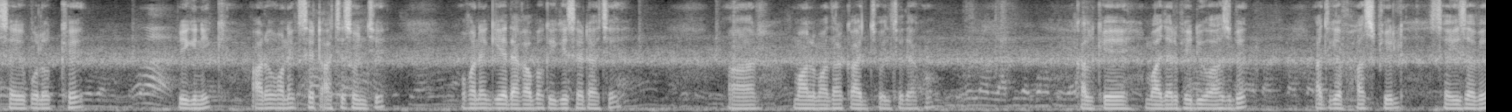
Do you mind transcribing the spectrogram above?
সেই উপলক্ষে পিকনিক আরও অনেক সেট আছে শুনছি। ওখানে গিয়ে দেখাবো কী কী সেট আছে। আর মাল বাঁধার কাজ চলছে দেখো। কালকে বাজার ভিডিও আসবে। আজকে ফার্স্ট ফিল্ড সেই হিসাবে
